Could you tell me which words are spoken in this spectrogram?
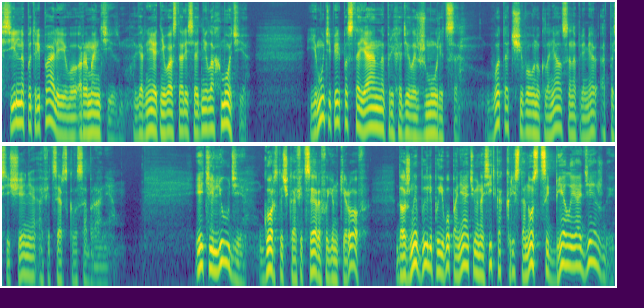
сильно потрепали его романтизм. Вернее, от него остались одни лохмотья – Ему теперь постоянно приходилось жмуриться. Вот от чего он уклонялся, например, от посещения офицерского собрания. Эти люди, горсточка офицеров и юнкеров, должны были, по его понятию, носить как крестоносцы белые одежды,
